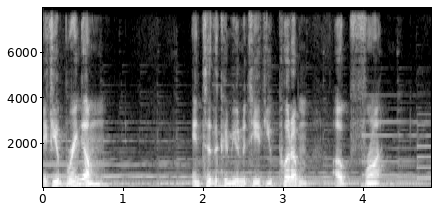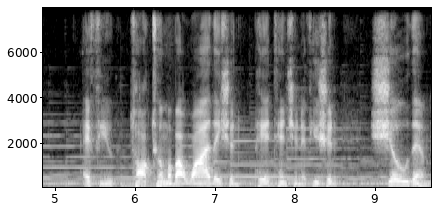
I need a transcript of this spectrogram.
If you bring them into the community, if you put them up front, if you talk to them about why they should pay attention, if you should show them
